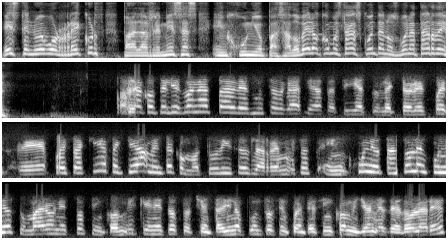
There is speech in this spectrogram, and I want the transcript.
este este nuevo récord para las remesas en junio pasado. Vero, ¿cómo estás? Cuéntanos, buena tarde. Hola José Luis, buenas tardes, muchas gracias a ti y a tus lectores. Pues, eh, pues aquí efectivamente, como tú dices, las remesas en junio, tan solo en junio sumaron estos 5.581.55 millones de dólares.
